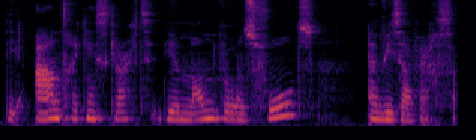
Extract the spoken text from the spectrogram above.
die aantrekkingskracht die een man voor ons voelt en vice versa.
